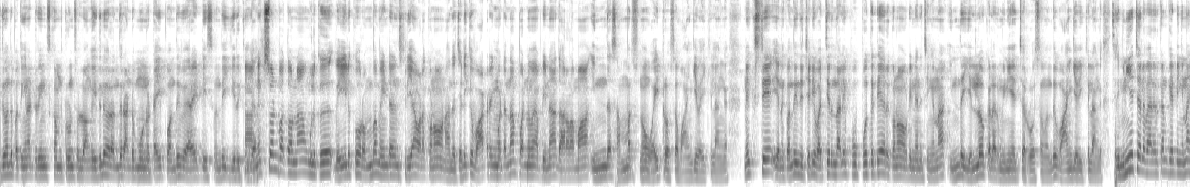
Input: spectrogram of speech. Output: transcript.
இது வந்து பார்த்தீங்கன்னா ட்ரீம்ஸ் கம் ட்ரூன்னு சொல்லுவாங்க. இதில் வந்து ரெண்டு மூணு டைப் வந்து வெரைட்டிஸ் வந்து இருக்குங்க. நெக்ஸ்ட் ஒன் பார்த்தோம்னா உங்களுக்கு வெயிலுக்கும் ரொம்ப மெயின்டெனன்ஸ் ஃப்ரீயாக வளர்க்கணும். நான் அந்த செடிக்கு வாட்டரிங் மட்டும்தான் பண்ணுவேன் அப்படின்னா தாராளமாக இந்த சம்மர் ஸ்னோ ஒயிட் ரோஸை வாங்கி வைக்கலாங்க. நெக்ஸ்ட்டு எனக்கு வந்து இந்த செடி வச்சுருந்தாலே பூ பூத்துட்டே இருக்கணும் அப்படின்னு நினச்சிங்கன்னா இந்த எல்லோ கலர் மினியேச்சர் ரோஸை வந்து வாங்கி வைக்கலாங்க. சரி மினியேச்சரில் வேறு இருக்கான்னு கேட்டிங்கன்னா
